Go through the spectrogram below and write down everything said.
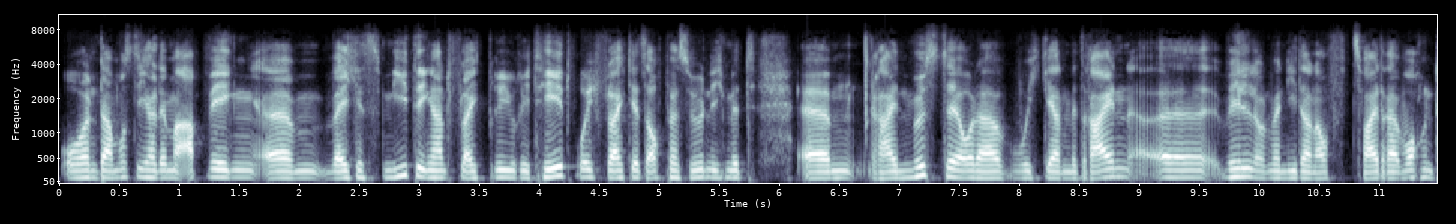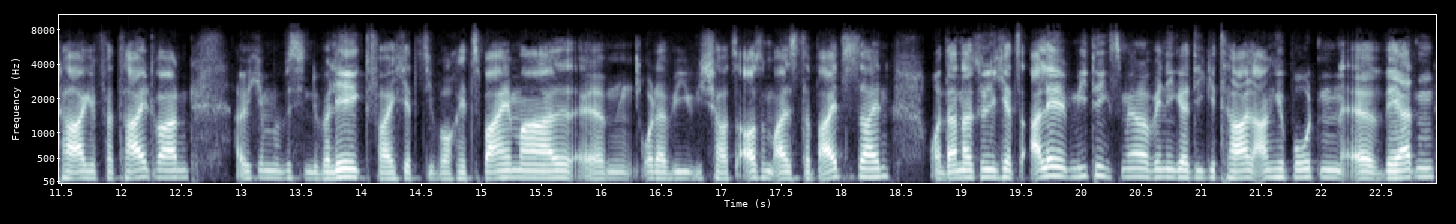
Und da musste ich halt immer abwägen, ähm, welches Meeting hat vielleicht Priorität, wo ich vielleicht jetzt auch persönlich mit ähm, rein müsste oder wo ich gern mit rein äh, will. Und wenn die dann auf zwei, drei Wochentage verteilt waren, habe ich immer ein bisschen überlegt, fahre ich jetzt die Woche zweimal ähm, oder wie, wie schaut's aus, um alles dabei zu sein. Und dann natürlich jetzt alle Meetings mehr oder weniger digital angeboten äh, werden,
